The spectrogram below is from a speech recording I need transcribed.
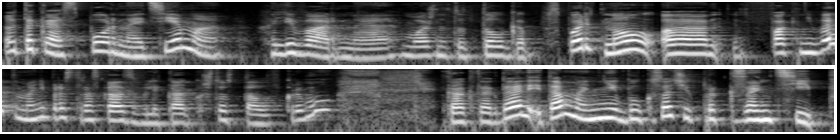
Вот такая спорная тема холиварная, можно тут долго спорить, но э, факт не в этом, они просто рассказывали, как, что стало в Крыму, как так далее, и там они, был кусочек про Казантип,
